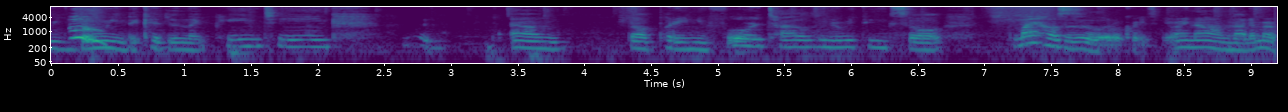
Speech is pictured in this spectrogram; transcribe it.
redoing the kitchen, like painting, um, putting new floor tiles and everything. So my house is a little crazy right now. I'm not in my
